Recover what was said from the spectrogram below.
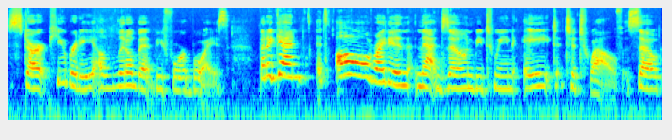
start puberty a little bit before boys. But again, it's all right in that zone between 8 to 12. So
